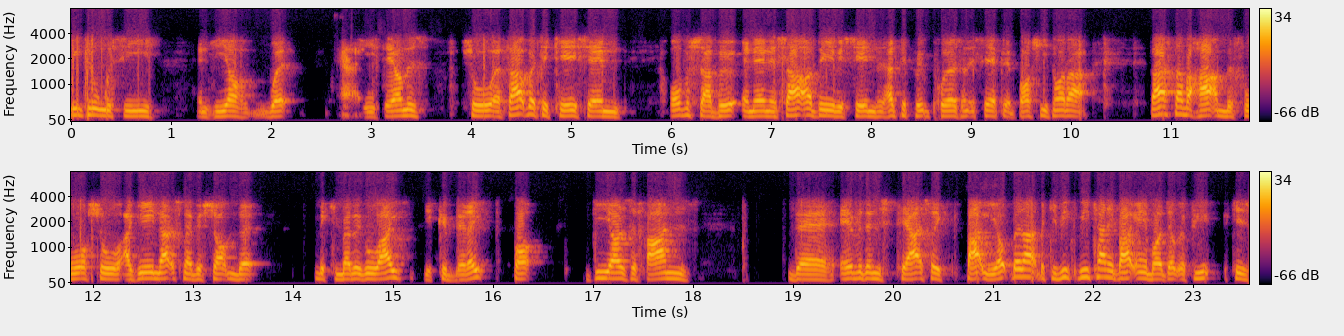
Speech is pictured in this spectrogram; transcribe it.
we can only see and hear what he's telling us. So if that was the case, then obviously about, and then on Saturday we saying they had to put players into separate buses and all that. That's never happened before. So again, that's maybe something that we can maybe go, aye, you could be right. But give us the fans the evidence to actually back you up with that because we, we can't back anybody up if you because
